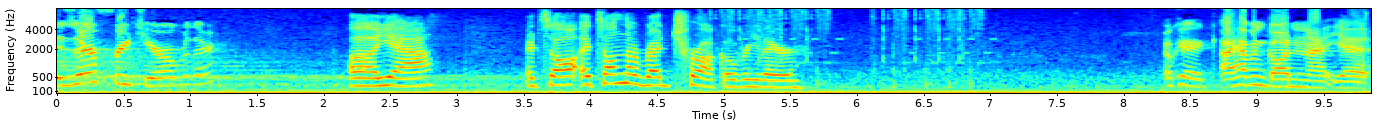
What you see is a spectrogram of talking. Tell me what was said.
Is there a free tier over there? uh, yeah. It's all. It's on the red truck over there. Okay, I haven't gotten that yet.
